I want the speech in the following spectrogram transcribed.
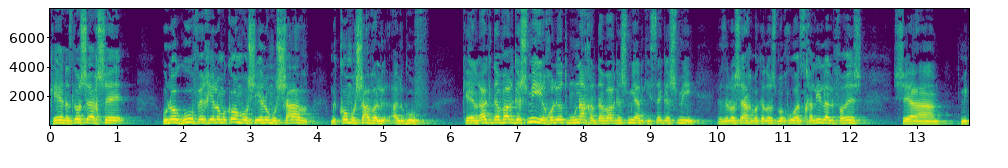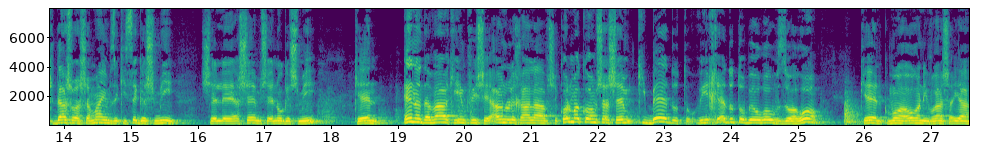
כן? אז לא שייך שהוא לא גוף, איך יהיה לו מקום, או שיהיה לו מושב, מקום מושב על, על גוף. כן, רק דבר גשמי יכול להיות מונח על דבר גשמי, על כיסא גשמי, וזה לא שייך בקדוש ברוך הוא, אז חלילה לפרש שהמקדש או השמיים זה כיסא גשמי של אה, השם שאינו גשמי, כן, אין הדבר כי אם כפי שהערנו לך עליו, שכל מקום שהשם כיבד אותו וייחד אותו באורו ובזוהרו, כן, כמו האור הנברא שהיה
